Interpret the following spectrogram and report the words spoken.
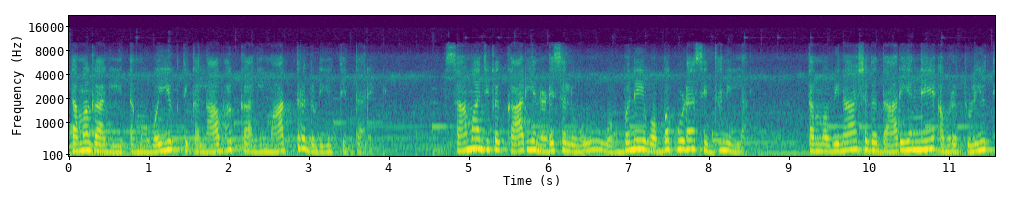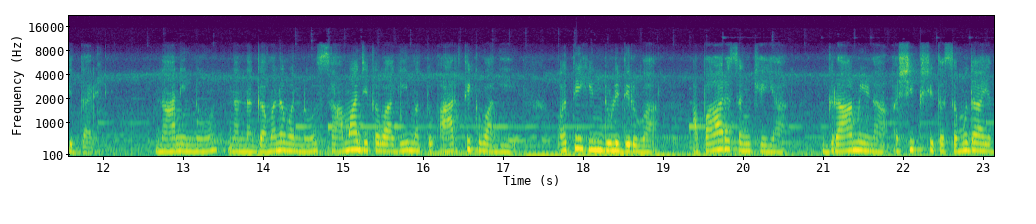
ತಮಗಾಗಿ ತಮ್ಮ ವೈಯಕ್ತಿಕ ಲಾಭಕ್ಕಾಗಿ ಮಾತ್ರ ದುಡಿಯುತ್ತಿದ್ದಾರೆ. ಸಾಮಾಜಿಕ ಕಾರ್ಯ ನಡೆಸಲು ಒಬ್ಬನೇ ಒಬ್ಬ ಕೂಡ ಸಿದ್ಧನಿಲ್ಲ. ತಮ್ಮ ವಿನಾಶದ ದಾರಿಯನ್ನೇ ಅವರು ತುಳಿಯುತ್ತಿದ್ದಾರೆ. ನಾನಿನ್ನು ನನ್ನ ಗಮನವನ್ನು ಸಾಮಾಜಿಕವಾಗಿ ಮತ್ತು ಆರ್ಥಿಕವಾಗಿ ಅತಿ ಹಿಂದುಳಿದಿರುವ ಅಪಾರ ಸಂಖ್ಯೆಯ ಗ್ರಾಮೀಣ ಅಶಿಕ್ಷಿತ ಸಮುದಾಯದ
